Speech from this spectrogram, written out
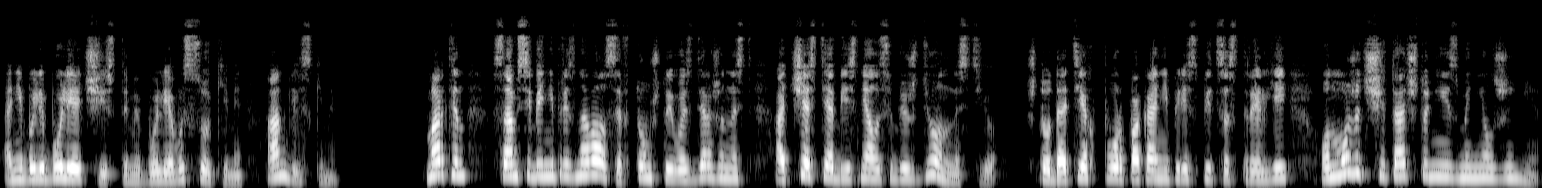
Они были более чистыми, более высокими, ангельскими. Мартин сам себе не признавался в том, что его сдержанность отчасти объяснялась убежденностью, что до тех пор, пока не переспит со Стрельей, он может считать, что не изменил жене.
